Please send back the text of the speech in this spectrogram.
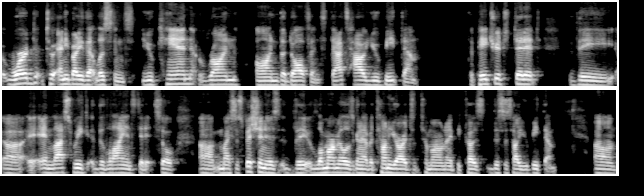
word to anybody that listens: you can run on the Dolphins. That's how you beat them. The Patriots did it the uh, and last week the Lions did it. So um, my suspicion is the Lamar Miller is going to have a ton of yards tomorrow night because this is how you beat them. Um,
